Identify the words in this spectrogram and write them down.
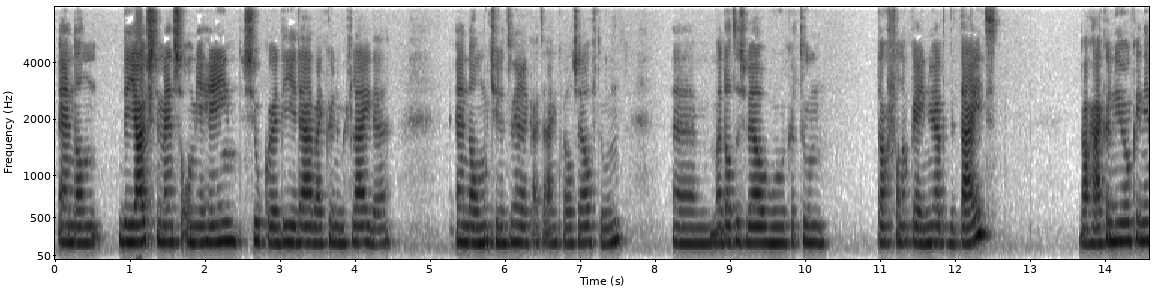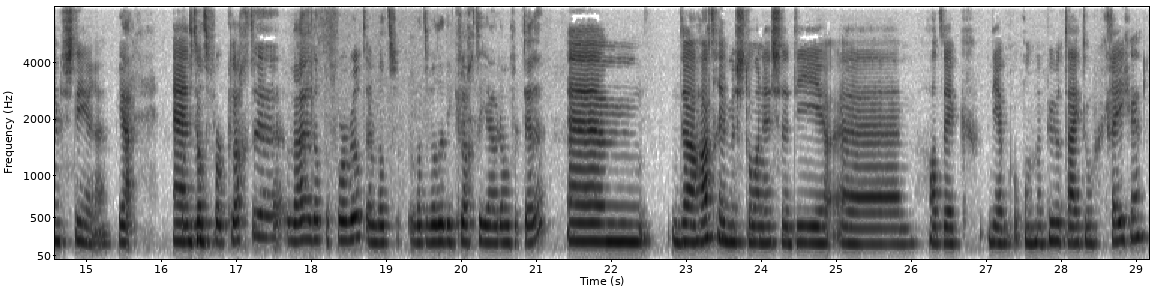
En dan de juiste mensen om je heen zoeken die je daarbij kunnen begeleiden. En dan moet je het werk uiteindelijk wel zelf doen. Um, maar dat is wel hoe ik er toen dacht van oké, nu heb ik de tijd. Dan ga ik er nu ook in investeren. Ja. En wat voor klachten waren dat bijvoorbeeld? En wat, wat wilden die klachten jou dan vertellen? Um, de hartritmestoornissen, die, ehm, had ik, die heb ik rond mijn puberteit toen gekregen.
